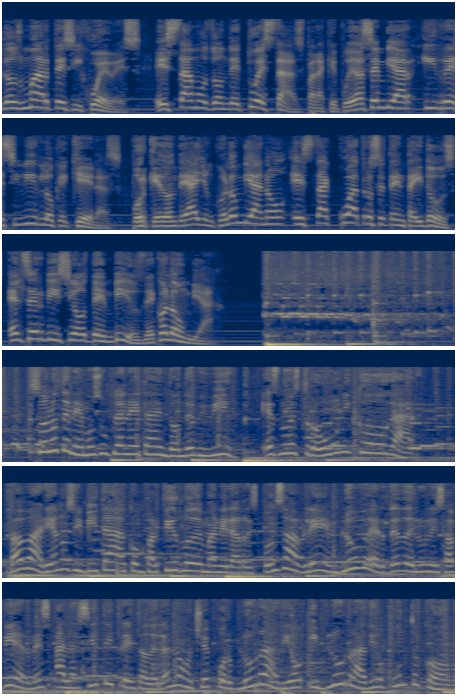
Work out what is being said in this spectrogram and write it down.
los martes y jueves. Estamos donde tú estás para que puedas enviar y recibir lo que quieras. Porque donde hay un colombiano está 472, el servicio de envíos de Colombia. Solo tenemos un planeta en donde vivir. Es nuestro único hogar. Bavaria nos invita a compartirlo de manera responsable en Blue Verde de lunes a viernes a las 7 y 30 de la noche por Blue Radio y bluradio.com.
